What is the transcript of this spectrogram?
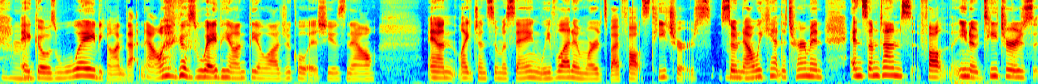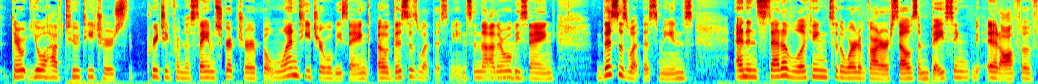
Mm-hmm. It goes way beyond that now. It goes way beyond theological issues now. And like jensen was saying we've let in words by false teachers. So now we mm-hmm. can't determine and sometimes fault you know teachers there you'll have two teachers preaching from the same scripture but one teacher will be saying oh this is what this means and the other will be mm-hmm. saying this is what this means. And instead of looking to the word of god ourselves and basing it off of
